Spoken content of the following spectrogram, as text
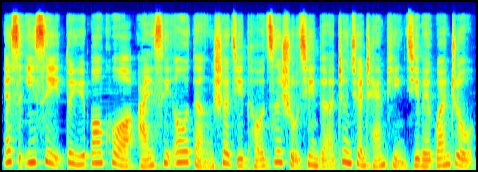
，SEC 对于包括 ICO 等涉及投资属性的证券产品极为关注。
